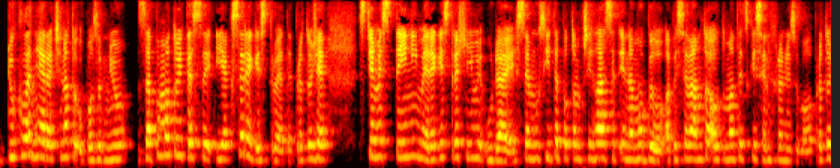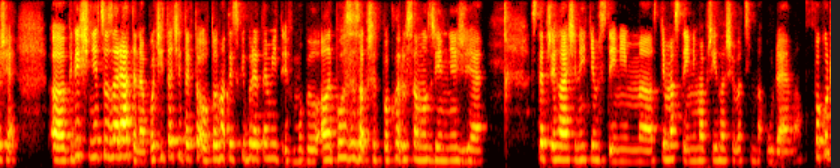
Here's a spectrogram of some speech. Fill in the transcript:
důkladně radši na to upozorňuji, zapamatujte si, jak se registrujete, protože s těmi stejnými registračními údaji se musíte potom přihlásit i na mobilu, aby se vám to automaticky synchronizovalo, protože uh, když něco zadáte na počítači, tak to automaticky budete mít i v mobilu, ale pouze za předpokladu samozřejmě, že jste přihlášený těm stejným, těma stejnýma přihlašovacíma údajema. Pokud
